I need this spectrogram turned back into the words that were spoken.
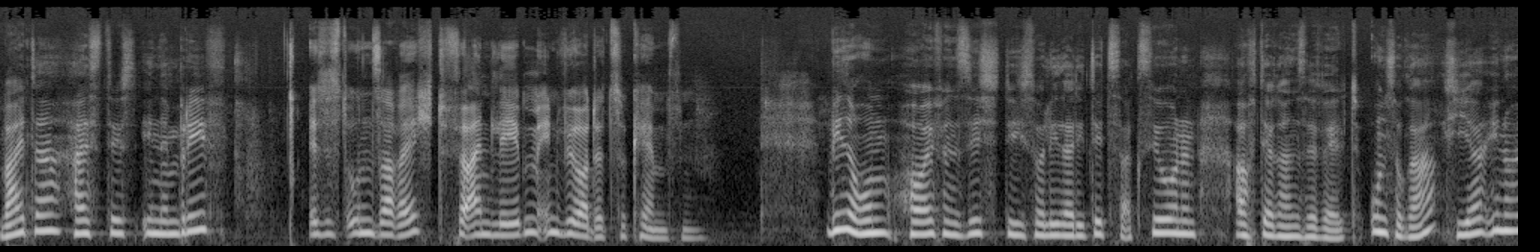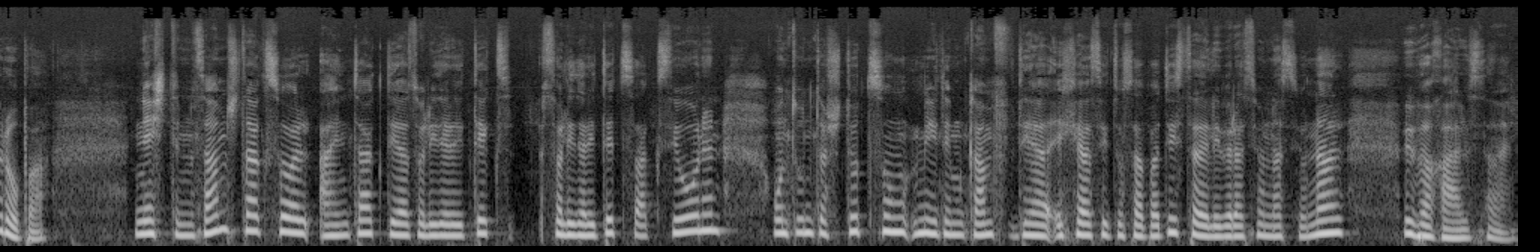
Weiter heißt es in dem Brief, es ist unser Recht, für ein Leben in Würde zu kämpfen. Wiederum häufen sich die Solidaritätsaktionen auf der ganzen Welt und sogar hier in Europa. Nächsten Samstag soll ein Tag der Solidaritäts Solidaritätsaktionen und Unterstützung mit dem Kampf der Ejército Zapatista de Liberación Nacional überall sein.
